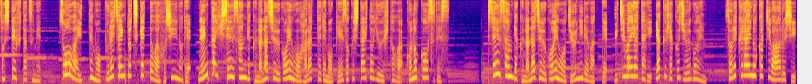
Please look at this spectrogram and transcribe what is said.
そして2つ目。そうは言ってもプレゼントチケットは欲しいので年会費1375円を払ってでも継続したいという人はこのコースです。1375円を12で割って1枚あたり約115円。それくらいの価値はあるし、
